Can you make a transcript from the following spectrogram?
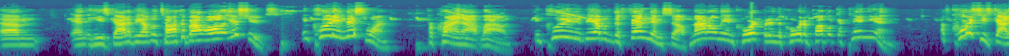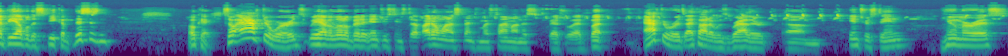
um, and he's got to be able to talk about all issues, including this one, for crying out loud, including to be able to defend himself, not only in court, but in the court of public opinion. Of course, he's got to be able to speak up. This is. Okay, so afterwards, we have a little bit of interesting stuff. I don't want to spend too much time on this special ed, but afterwards, I thought it was rather um, interesting, humorous,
